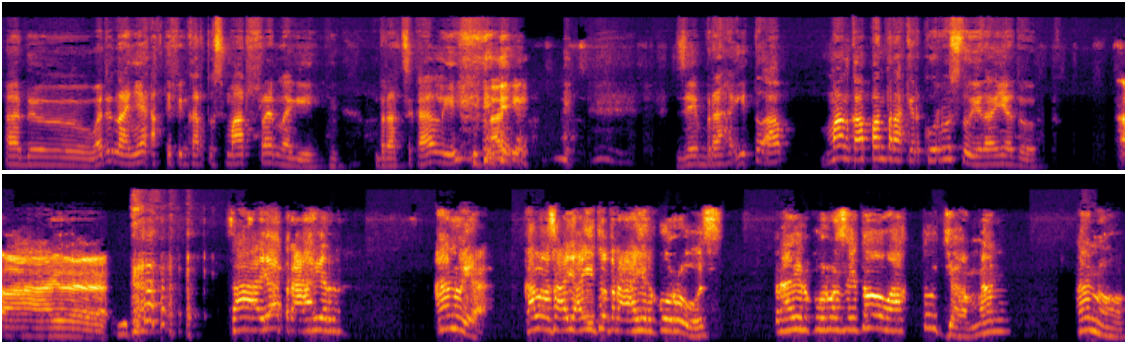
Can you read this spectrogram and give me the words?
Aduh, waduh nanya aktifin kartu smart friend lagi. Berat sekali. Oke. Zebra itu apa? Mang, kapan terakhir kurus tuh ditanya tuh? Ah, ya. Saya terakhir, anu ya, kalau saya itu terakhir kurus, terakhir kurus itu waktu zaman, anu,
